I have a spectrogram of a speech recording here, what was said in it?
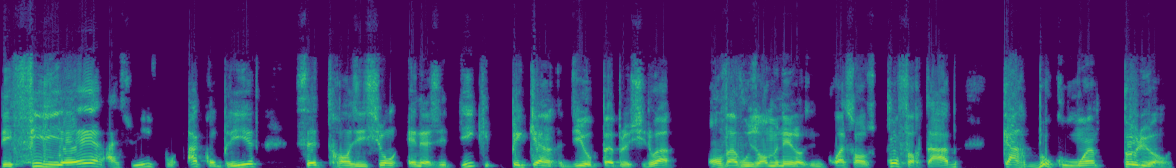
des filières à suivre pour accomplir cette transition énergétique. Pékin dit au peuple chinois, on va vous emmener dans une croissance confortable car beaucoup moins polluante.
